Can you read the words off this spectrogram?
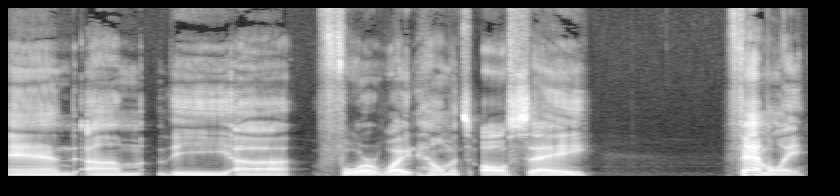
And um, the uh, four white helmets all say family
